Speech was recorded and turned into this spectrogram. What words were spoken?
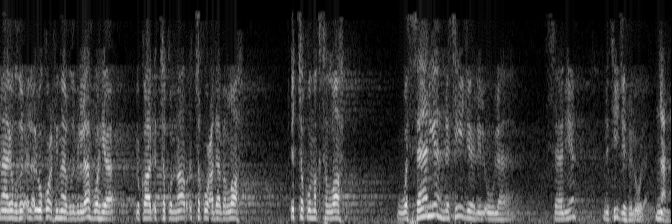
ما يغضب الوقوع فيما يغضب الله وهي يقال اتقوا النار اتقوا عذاب الله اتقوا مقت الله. والثانية نتيجة للأولى. الثانية نتيجة للأولى. نعم.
